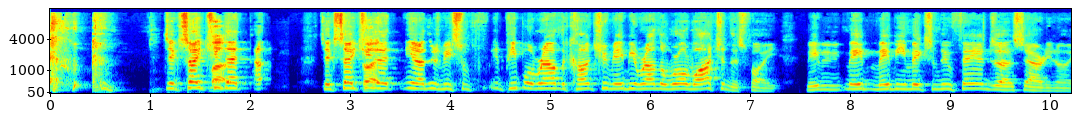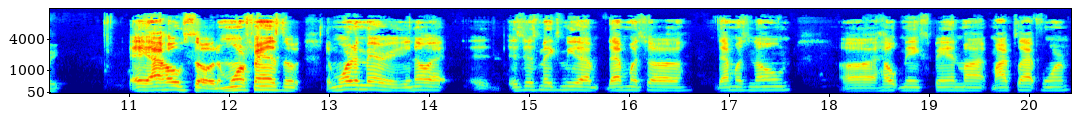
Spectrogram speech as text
it excite but, you that uh, it excites you that you know there's be some people around the country, maybe around the world, watching this fight. Maybe maybe maybe you make some new fans uh, Saturday night. Hey, I hope so. The more fans, the the more the merrier. You know, it, it just makes me that that much uh that much known. Uh, help me expand my my platform.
